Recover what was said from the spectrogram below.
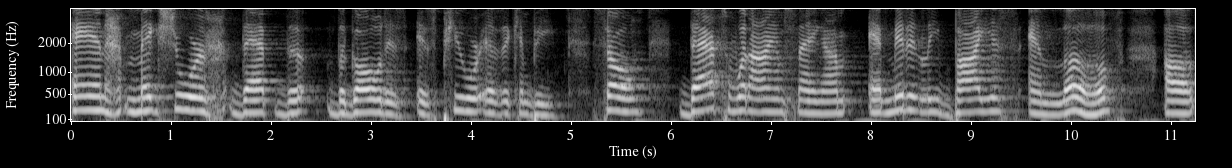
and make sure that the the gold is as pure as it can be. So that's what I am saying. I'm admittedly biased and love uh,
